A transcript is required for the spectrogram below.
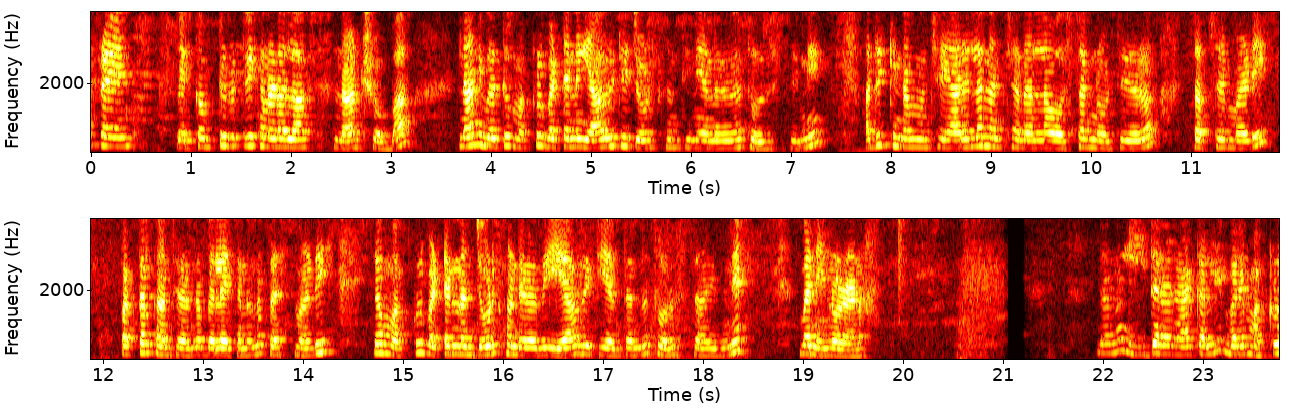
Hi friends welcome to Rutvi Kannada logs ನಾನು ಶೋಭಾ. ನಾನಿವತ್ತು ಮಕ್ಕಳು ಬಟ್ಟೆನ ಯಾವ ರೀತಿ ಜೋಡಿಸ್ಕೊತೀನಿ ಅನ್ನೋದನ್ನು ತೋರಿಸ್ತೀನಿ. ಅದಕ್ಕಿಂತ ಮುಂಚೆ ಯಾರೆಲ್ಲ ನನ್ನ ಚಾನಲ್ನ ಹೊಸ್ದಾಗಿ ನೋಡ್ತಿದ್ದಾರೋ ಸಬ್ಸ್ಕ್ರೈಬ್ ಮಾಡಿ ಪಕ್ಕದಲ್ಲಿ ಕಾಣ್ತಿರೋಂಥ ಬೆಲ್ಲೈಕನನ್ನು ಪ್ರೆಸ್ ಮಾಡಿ. ಇವಾಗ ಮಕ್ಕಳು ಬಟ್ಟೆನ ನಾನು ಜೋಡಿಸ್ಕೊಂಡಿರೋದು ಯಾವ ರೀತಿ ಅಂತಂದು ತೋರಿಸ್ತಾ ಇದ್ದೀನಿ. ಬನ್ನಿ ನೋಡೋಣ. ನಾನು ಈ ಥರ ರ್ಯಾಕಲ್ಲಿ ಬರೀ ಮಕ್ಕಳ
